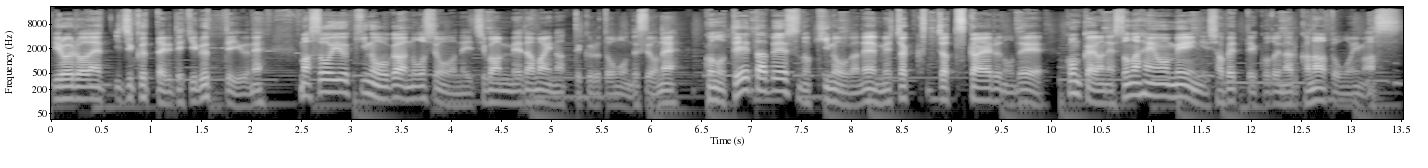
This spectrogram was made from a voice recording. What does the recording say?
いろいろね、いじくったりできるっていうね、まあそういう機能が Notion はね、一番目玉になってくると思うんですよね。このデータベースの機能がね、めちゃくちゃ使えるので、今回はね、その辺をメインに喋っていくことになるかなと思います。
